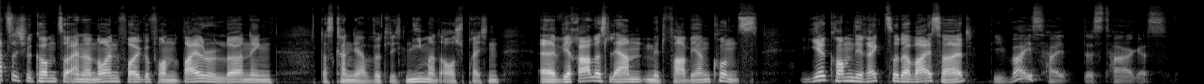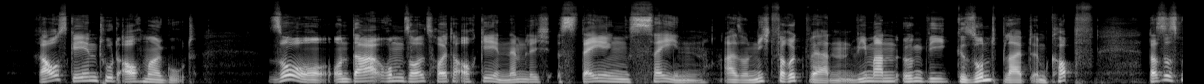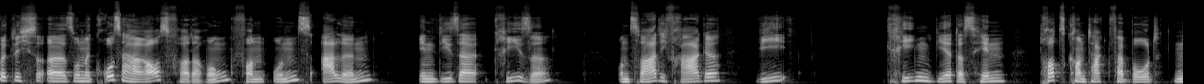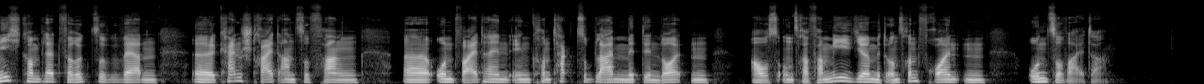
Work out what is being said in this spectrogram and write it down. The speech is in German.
Herzlich willkommen zu einer neuen Folge von Viral Learning. Das kann ja wirklich niemand aussprechen. Äh, virales Lernen mit Fabian Kunz. Wir kommen direkt zu der Weisheit. Die Weisheit des Tages. Rausgehen tut auch mal gut. So, und darum soll es heute auch gehen, nämlich staying sane, also nicht verrückt werden, wie man irgendwie gesund bleibt im Kopf. Das ist wirklich äh, so eine große Herausforderung von uns allen in dieser Krise. Und zwar die Frage, wie kriegen wir das hin, trotz Kontaktverbot nicht komplett verrückt zu werden, äh, keinen Streit anzufangen äh, und weiterhin in Kontakt zu bleiben mit den Leuten, aus unserer Familie, mit unseren Freunden und so weiter.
